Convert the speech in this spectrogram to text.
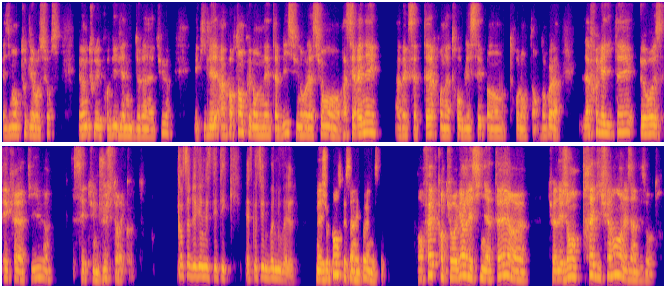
Quasiment toutes les ressources et même tous les produits viennent de la nature. Et qu'il est important que l'on établisse une relation rassérénée avec cette terre qu'on a trop blessée pendant trop longtemps. Donc voilà, la frugalité heureuse et créative, c'est une juste récolte quand ça devient une esthétique Est-ce que c'est une bonne nouvelle? Mais je pense que ça n'est pas une esthétique. En fait, quand tu regardes les signataires, euh, tu as des gens très différents les uns des autres.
